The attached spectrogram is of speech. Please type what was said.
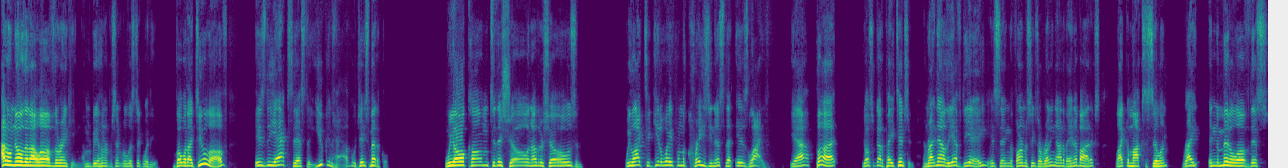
I don't know that I love the ranking. I'm going to be 100% realistic with you. But what I do love is the access that you can have with Jase Medical. We all come to this show and other shows, and we like to get away from the craziness that is life. Yeah, but you also got to pay attention. And right now, the FDA is saying the pharmacies are running out of antibiotics like amoxicillin right in the middle of this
